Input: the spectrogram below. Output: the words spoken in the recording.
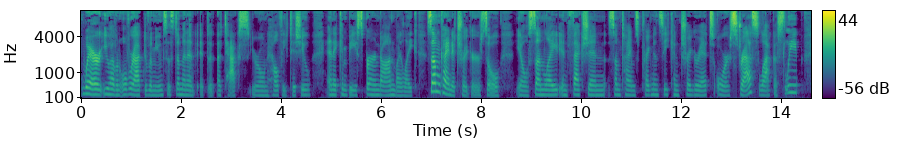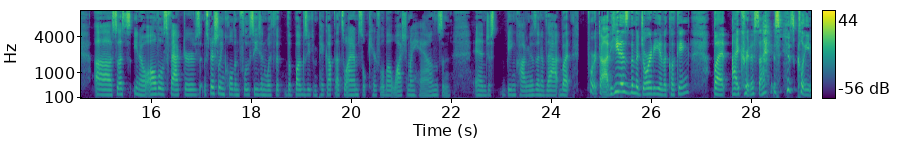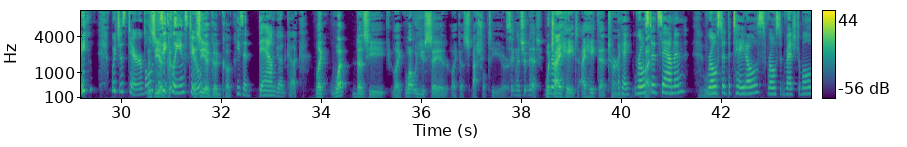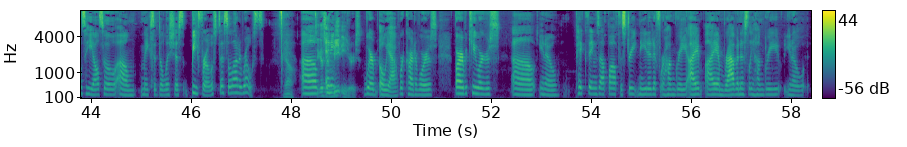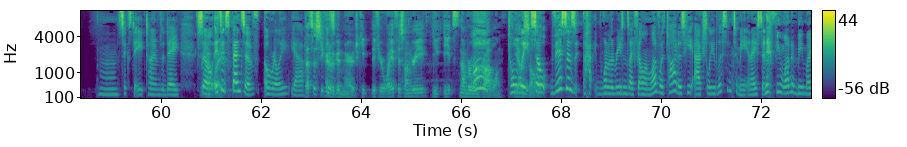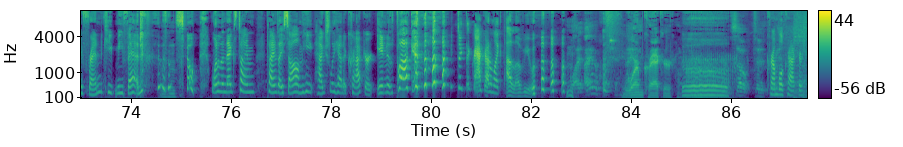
where you have an overactive immune system and it, it attacks your own healthy tissue and it can be spurned on by like some kind of trigger. So, you know, sunlight, infection, sometimes pregnancy can trigger it or stress, lack of sleep. Uh, so that's, you know, all those factors, especially in cold and flu season with the, the bugs you can pick up. That's why I'm so careful about washing my hands and, and just being cognizant of that. But poor Todd, he does the majority of the cooking, but I criticize his cleaning, which is terrible because he, good- cleans too. Is he a good cook? He's a damn good cook. Like, what does he like? What would you say like a specialty or? Signature dish. Which I hate. I hate that term. Okay, roasted salmon, roasted potatoes, roasted vegetables. He also um, makes a delicious beef roast. That's a lot of roasts. Yeah. Um, So you guys are and he- meat eaters. we're oh yeah, we're carnivores, barbecuers. Uh, you know, pick things up off the street and eat it if we're hungry. I I am ravenously hungry. You know, hmm, six to eight times a day. So it's expensive. Oh really? Yeah. That's the secret of a good marriage. Keep if your wife is hungry, you, it's number one problem. You gotta Totally. solve So it. this is h- one of the reasons I fell in love with Todd is he actually listened to me and I said, if you want to be my friend, keep me fed. Mm-hmm. so one of the next time times I saw him, he actually had a cracker in his pocket. I took the cracker out. I'm like, I love you. Well, I, I have a question. Warm cracker. So to, Crumble cracker.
